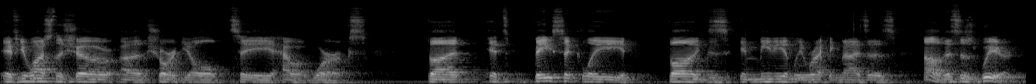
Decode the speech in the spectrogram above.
If you watch the show uh, short, you'll see how it works. But it's basically Bugs immediately recognizes, oh, this is weird.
